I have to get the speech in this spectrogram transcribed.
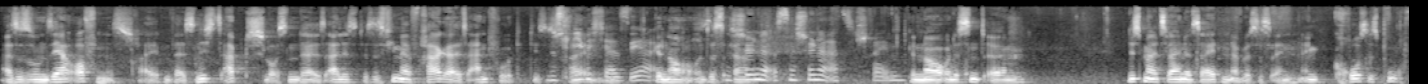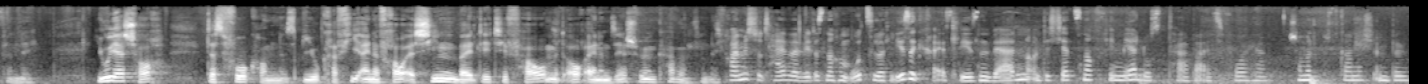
also so ein sehr offenes Schreiben. Da ist nichts abgeschlossen, da ist alles, das ist viel mehr Frage als Antwort, dieses Das Schreiben. liebe ich ja sehr. Genau, eigentlich. und das, ist, eine äh, schöne, ist eine schöne Art zu schreiben. Genau, und es sind ähm, nicht mal 200 Seiten, aber es ist ein, ein großes Buch, finde ich. Julia Schoch, Das Vorkommnis, Biografie einer Frau, erschienen bei DTV mit auch einem sehr schönen Cover, finde ich. Ich freue mich total, weil wir das noch im Ozelot Lesekreis lesen werden und ich jetzt noch viel mehr Lust habe als vorher. Schau mal, du bist gar nicht im Bild.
